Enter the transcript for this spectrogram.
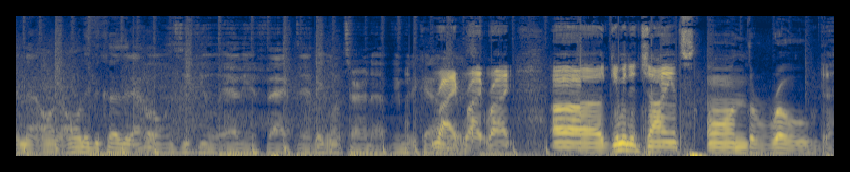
and that only, only because of that whole Ezekiel Elliott factor, they're gonna turn up. Give me the Cowboys. Right, right, right. Uh, give me the Giants on the road,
